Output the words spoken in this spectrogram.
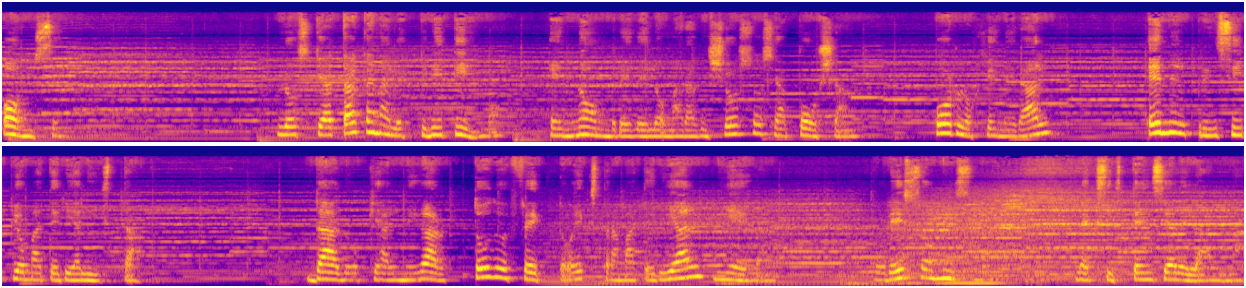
11. Los que atacan al espiritismo en nombre de lo maravilloso se apoyan, por lo general, en el principio materialista, dado que al negar todo efecto extramaterial niegan, por eso mismo, la existencia del alma.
